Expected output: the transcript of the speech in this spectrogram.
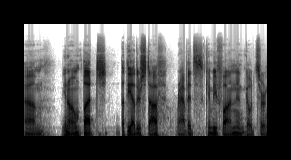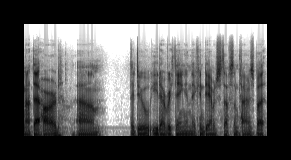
Um, you know, but but the other stuff, rabbits can be fun, and goats are not that hard. Um, they do eat everything, and they can damage stuff sometimes. But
